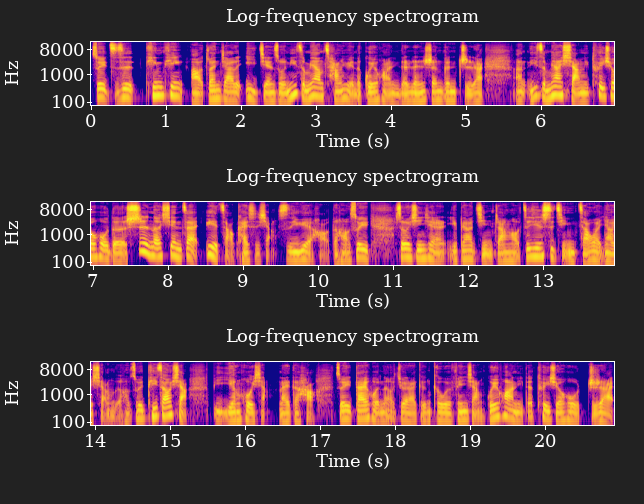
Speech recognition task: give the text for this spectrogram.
所以只是听听啊专家的意见，说你怎么样长远的规划你的人生跟职癌啊？你怎么样想你退休后的事呢？现在越早开始想是。越好的哈，所以社会新鲜人也不要紧张哦，这件事情早晚要想的哈，所以提早想比延后想来得好。所以待会呢，我就来跟各位分享规划你的退休后挚爱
